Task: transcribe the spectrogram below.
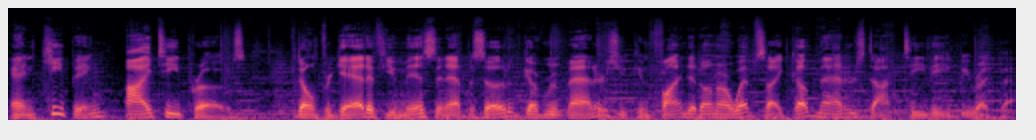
and keeping IT pros. Don't forget, if you miss an episode of Government Matters, you can find it on our website, govmatters.tv. Be right back.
